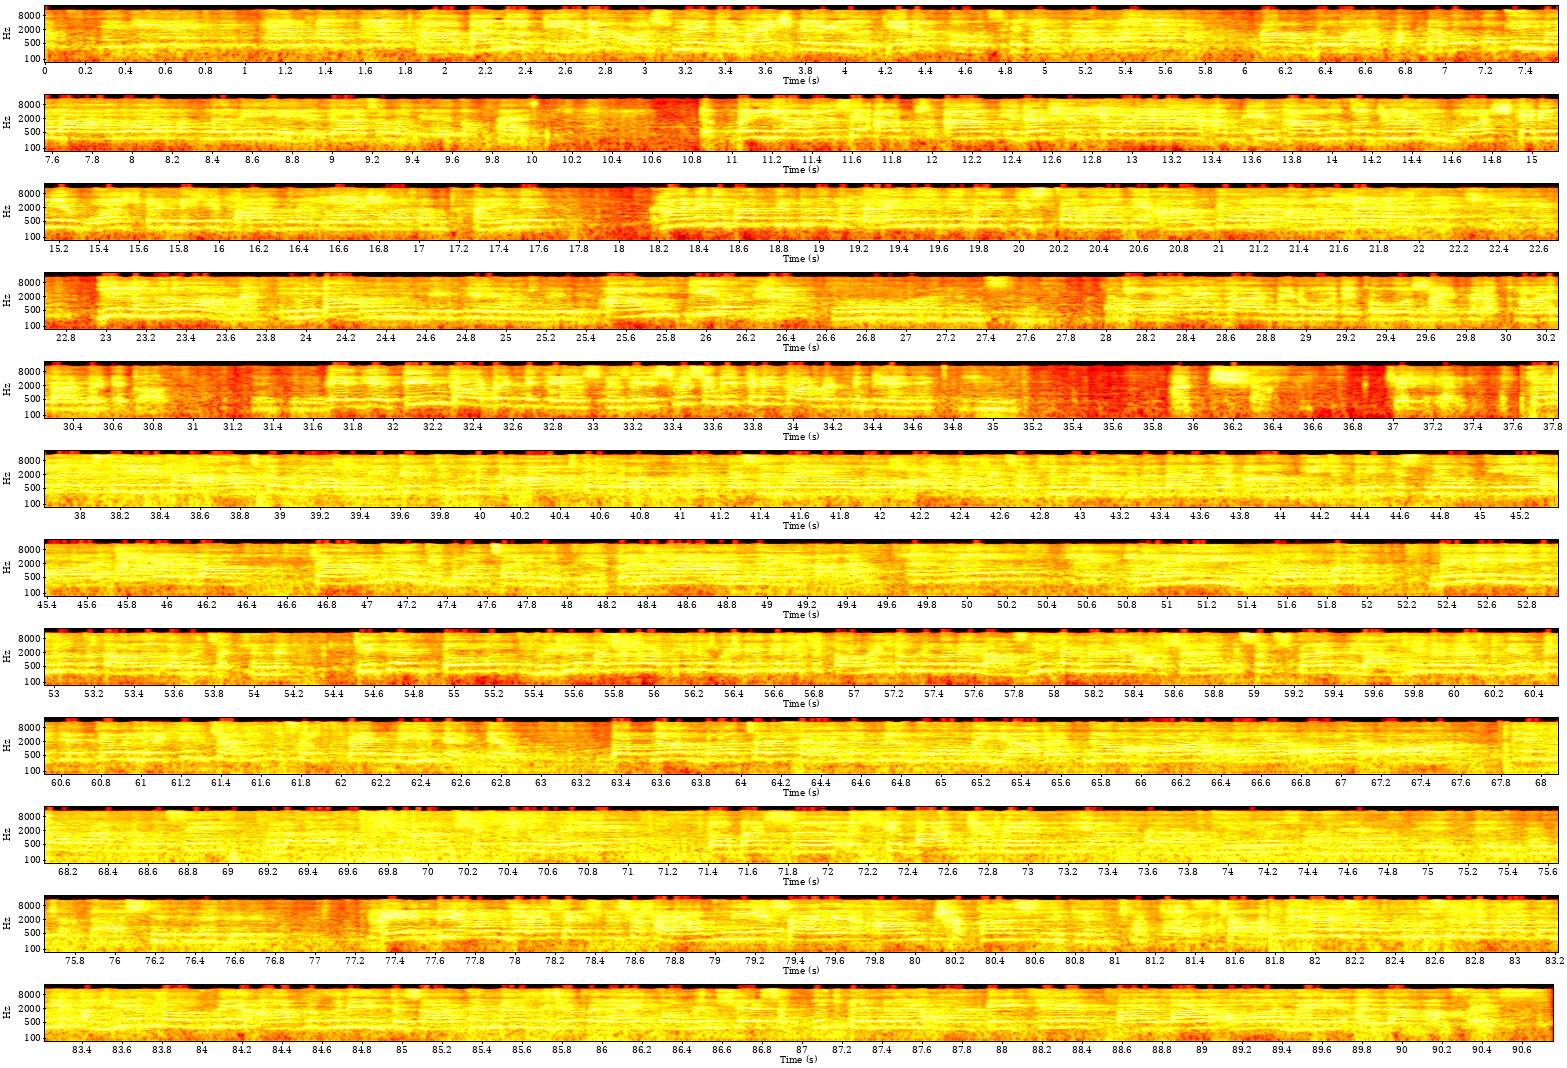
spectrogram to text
हाँ बंद होती है ना, और उसमें गर्माइश मिल रही होती है ना तो उससे पक जाता है। हाँ वो वाला पकना, वो कुकिंग वाला आग वाला पकना नहीं है ये, क्या समझ रही हो तुम? खैर। तो भाई, यहाँ से अब आम इधर शिफ्ट हो रहे हैं, अब इन आमों को जो है हम वॉश करेंगे। वॉश करने के बाद जो है थोड़े बहुत हम खाएँगे। खाने के बाद फिर तुम्हें बताएँगे कि भाई किस तरह के आम के और आमों के ये लंगड़ो आम है। उनका आम की और क्या? दो और दो और है कार्बेट वो देखो वो साइड में रखा हुआ है कार्बेट एक और। एक ये। तीन कार्बेट निकले इसमें से। इसमें से भी इतने कार्बेट निकलेंगे। अच्छा। ठीक। है चलो गाइस तो ये था आज का ब्लॉग उम्मीद करती हूँ तुम लोग को आज का ब्लॉग बहुत पसंद आया होगा और कमेंट सेक्शन में लाजमी बताना कि आम की कितनी किस्में होती हैं और अगले ब्लॉग चार नहीं होती बहुत सारी होती हैं। तुम लोगों ने कमेंट करके बताना। है नहीं क्यों? नहीं नहीं नहीं तुम लोग बताओगे कमेंट सेक्शन में। ठीक है तो वीडियो पसंद आती है तो वीडियो के नीचे कमेंट तुम लोगों ने लाजमी करना है और चैनल को सब्सक्राइब लाजमी करना है। वीडियो देख लेते हो लेकिन चैनल को सब्सक्राइब नहीं करते हो। तो अपना बहुत सारा ख्याल रखना है दुआओं में याद रखना है और और और और। अगले ब्लॉग में आप लोगों से मुलाकात होगी आम शिफ्टिंग हो रही है। तो बस उसके बाद जो है भी आम खराब नहीं है सारे आम एक एकदम चकास निकले हैं। एक भी आम दरअसल इसमें से खराब नहीं है सारे आम छकास निकले छकास छकास। ओके गाइस आप लोगों से मुलाकात होगी। अगले ब्लॉग में आप लोगों ने इंतज़ार करना है वीडियो पे लाइक कमेंट शेयर सब कुछ करना है। और टेक केयर बाय बाय और भाई अल्लाह हाफिज।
